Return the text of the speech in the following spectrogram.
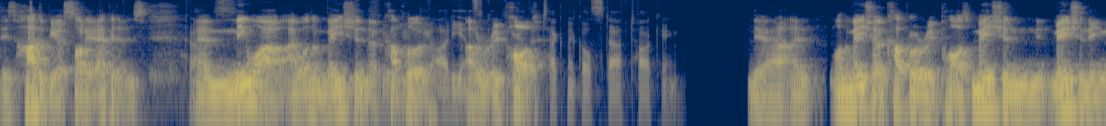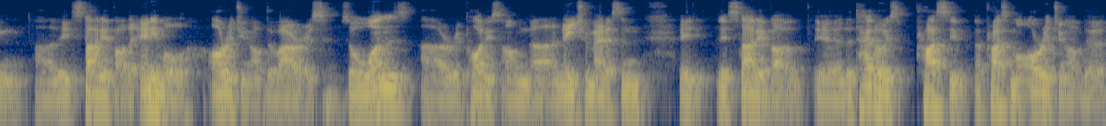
it's hard to be a solid evidence. And meanwhile, I want to mention a couple of uh, reports. Technical staff talking. Yeah, I want to mention a couple of reports mention, mentioning uh, they study about the animal origin of the virus. So one uh, report is on uh, Nature Medicine. It, it study about uh, the title is proxim, proximal origin of the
